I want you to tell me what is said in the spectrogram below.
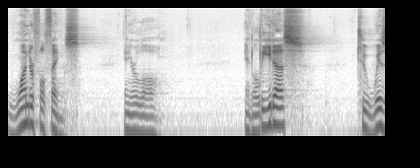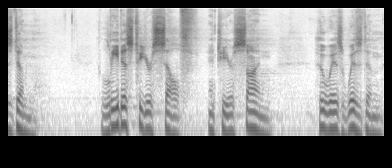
wonderful things in your law and lead us to wisdom Lead us to yourself and to your Son, who is wisdom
